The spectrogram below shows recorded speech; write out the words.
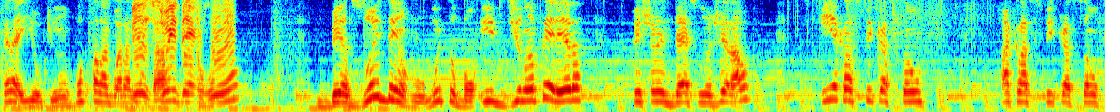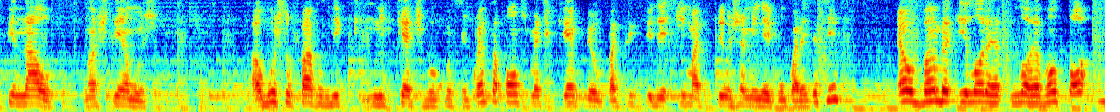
Peraí, o que não vou falar agora não, tá? Bezu e Denru. Muito bom. E Dylan Pereira, fechando em décimo geral. E a classificação, a classificação final, nós temos Augusto Fafos e Nick, Nick com 50 pontos, Matt Campbell, Patrick Pidet e Matheus Jaminet com 45. El Bamber e Lore- Lorevon Thor com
